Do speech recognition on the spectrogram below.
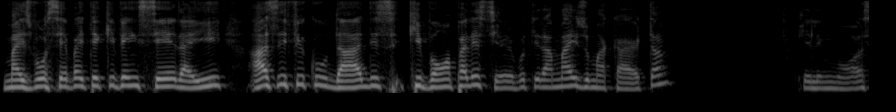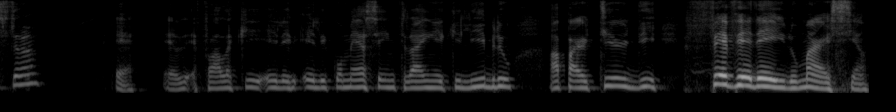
mas você vai ter que vencer aí as dificuldades que vão aparecer. Eu vou tirar mais uma carta que ele mostra. É, ele fala que ele, ele começa a entrar em equilíbrio a partir de fevereiro, Márcia.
